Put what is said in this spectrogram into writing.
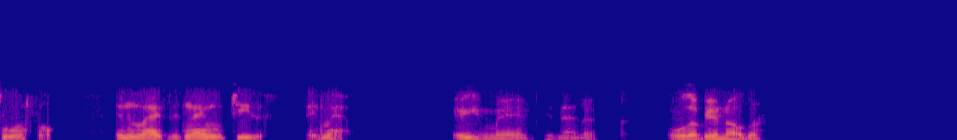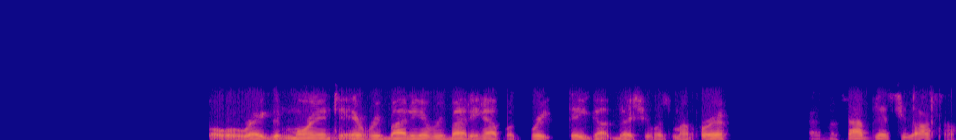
to and fro. In the master's name of Jesus, amen. Amen. Amen. Amen. Will there be another? All right. Good morning to everybody. Everybody have a great day. God bless you. Was my prayer. God bless you also.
